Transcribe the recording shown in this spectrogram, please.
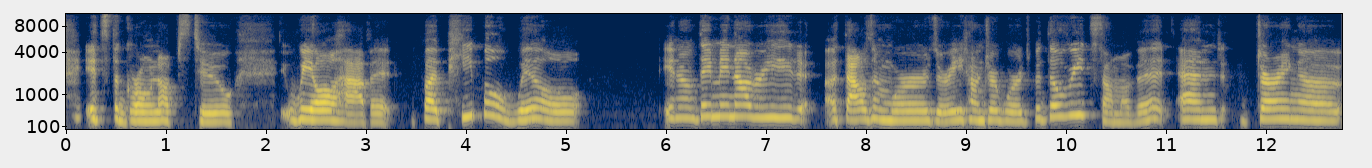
it's the grown-ups too we all have it but people will you know they may not read a thousand words or 800 words but they'll read some of it. And during a,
